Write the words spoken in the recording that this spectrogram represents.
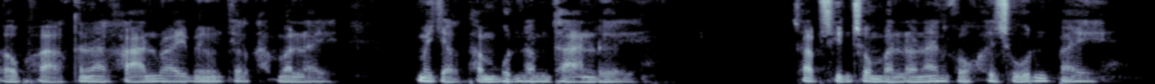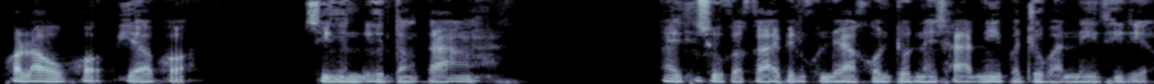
เอาฝากธนาคารไว้ไม่รู้จะทำอะไร ไม่จักทำบุญทำทานเลย ทรัพย์สินสมบัติเหล่านั้นก็ค่อยสูญไป เพราะเราเพราะเบียเพราะ สิ่งอื่น ๆต่าง ๆ ให้ที่สุดก็กลายเป็นคนยากคนจนในชาตินี้ปัจจุบันนี้ทีเดียว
